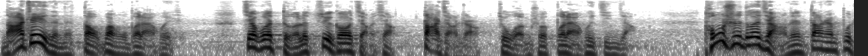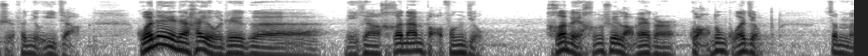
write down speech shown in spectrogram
拿这个呢到万国博览会去。结果得了最高奖项大奖章，就我们说博览会金奖。同时得奖的当然不止汾酒一家，国内呢还有这个，你像河南宝丰酒、河北衡水老白干、广东果酒，这么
